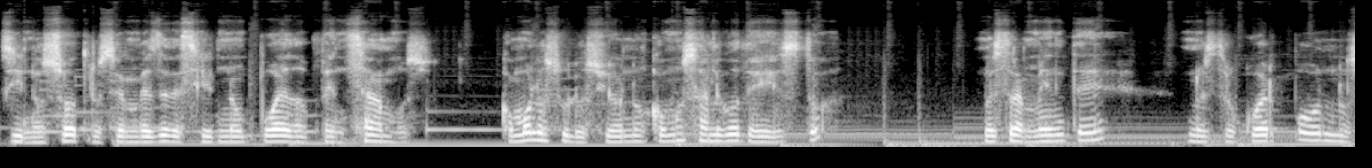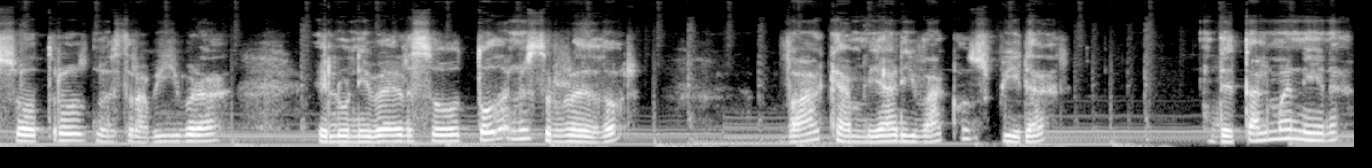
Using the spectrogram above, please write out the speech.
si nosotros en vez de decir no puedo, pensamos, ¿cómo lo soluciono? ¿Cómo salgo de esto? Nuestra mente, nuestro cuerpo, nosotros, nuestra vibra, el universo, todo a nuestro alrededor va a cambiar y va a conspirar de tal manera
